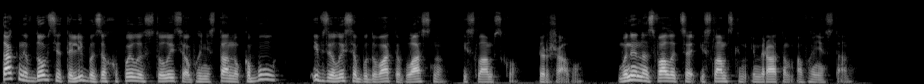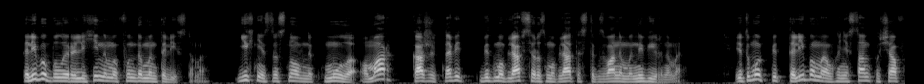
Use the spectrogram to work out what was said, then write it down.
Так невдовзі таліби захопили столицю Афганістану Кабул і взялися будувати власну ісламську державу. Вони назвали це Ісламським Еміратом Афганістан. Таліби були релігійними фундаменталістами. Їхній засновник Мула Омар, кажуть, навіть відмовлявся розмовляти з так званими невірними. І тому під талібами Афганістан почав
